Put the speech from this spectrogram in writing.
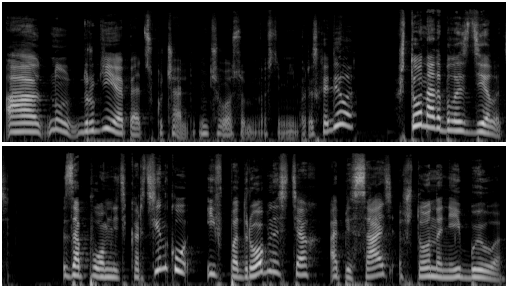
а ну, другие опять скучали, ничего особенного с ними не происходило. Что надо было сделать? Запомнить картинку и в подробностях описать, что на ней было.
